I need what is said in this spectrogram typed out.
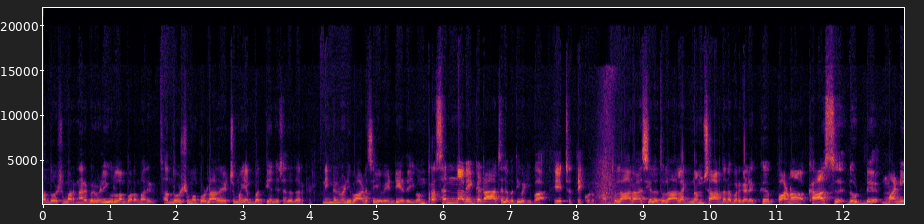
சந்தோஷமாக இருக்குது நிறைய பேர் வெளியூர்லாம் போகிற மாதிரி இருக்கு சந்தோஷமும் பொருளாதார ஏற்றமும் எண்பத்தி அஞ்சு சதவீதம் இருக்கு நீங்கள் வழிபாடு செய்ய வேண்டிய தெய்வம் பிரசன்ன வெங்கடாச்சலபதி வழிபாடு ஏற்றத்தை கொடுப்பார். துலா ராசியில துலா லக்னம் சார்ந்த நபர்களுக்கு பணம் காசு துட்டு மணி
